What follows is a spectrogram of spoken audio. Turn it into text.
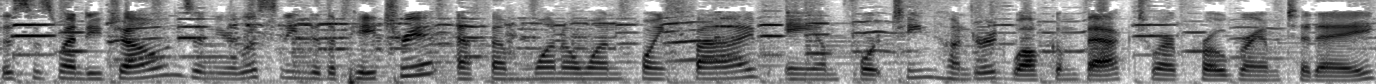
This is Wendy Jones, and you're listening to The Patriot, FM 101.5, AM 1400. Welcome back to our program today.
